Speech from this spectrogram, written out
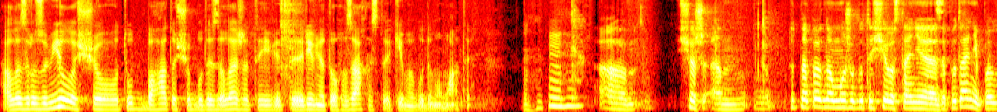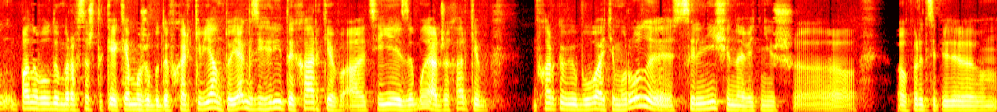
але зрозуміло, що тут багато що буде залежати і від рівня того захисту, який ми будемо мати. Що ж, ем, тут напевно може бути ще останнє запитання. Пане Володимире, все ж таки, яке може бути в харків'ян, то як зігріти Харків цієї зими? Адже Харків в Харкові бувають і морози сильніші навіть ніж е, в принципі, ем,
